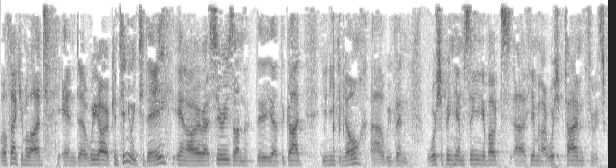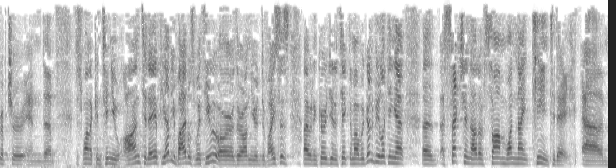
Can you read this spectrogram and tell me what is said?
Well, thank you, Milad. And uh, we are continuing today in our uh, series on the, uh, the, God you need to know. Uh, we've been worshiping Him, singing about uh, Him in our worship time through Scripture, and uh, just want to continue on today. If you have your Bibles with you or they're on your devices, I would encourage you to take them out. We're going to be looking at a section out of Psalm 119 today. Um,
